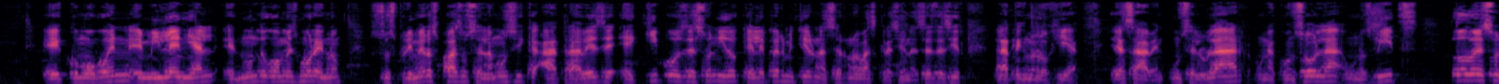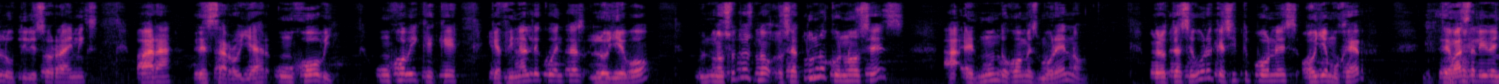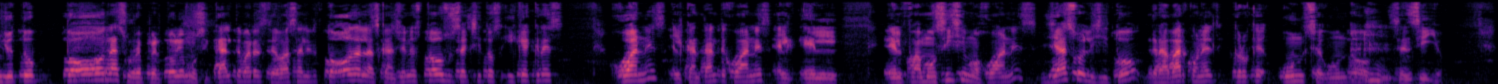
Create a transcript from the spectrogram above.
eh, como buen eh, millennial, Edmundo Gómez Moreno, sus primeros pasos en la música a través de equipos de sonido que le permitieron hacer nuevas creaciones, es decir, la tecnología. Ya saben, un celular, una consola, unos beats, todo eso lo utilizó Rymix para desarrollar un hobby. Un hobby que, que, que a final de cuentas lo llevó. Nosotros no, o sea, tú no conoces a Edmundo Gómez Moreno, pero te aseguro que si tú pones Oye Mujer, te va a salir en YouTube todo su repertorio musical, te va, a, te va a salir todas las canciones, todos sus éxitos. ¿Y qué crees? Juanes, el cantante Juanes, el, el, famosísimo Juanes, ya solicitó grabar con él, creo que un segundo sencillo.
